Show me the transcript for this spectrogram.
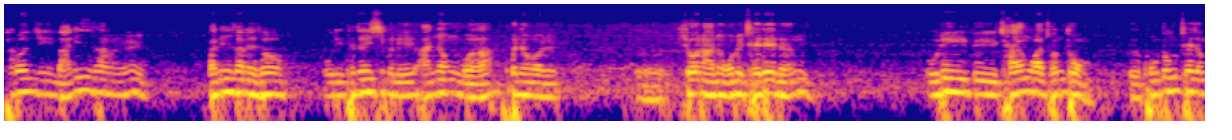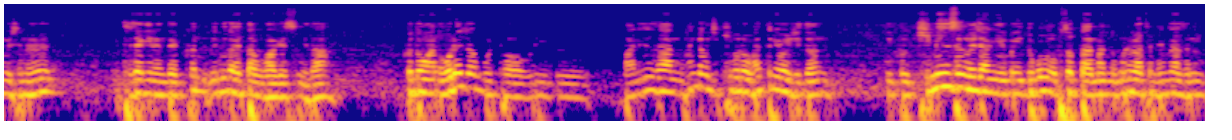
발원지인 만인산을 만인산에서 우리 대전 시민의 안녕과 번영을 그 기원하는 오늘 제례는 우리 그 자연과 전통, 그 공동체 정신을 되새기는데 큰 의미가 있다고 하겠습니다. 그동안 오래전부터 우리 그 만인산 환경 지킴으로 활동해 오시던 이그 김인승 회장님의 누구가 없었다면 오늘 같은 행사는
